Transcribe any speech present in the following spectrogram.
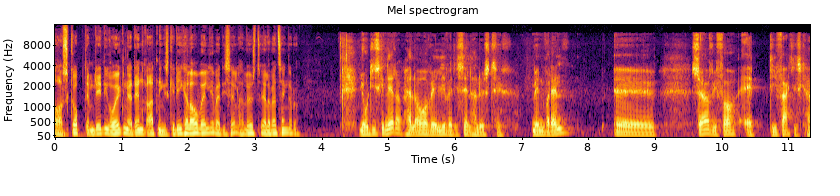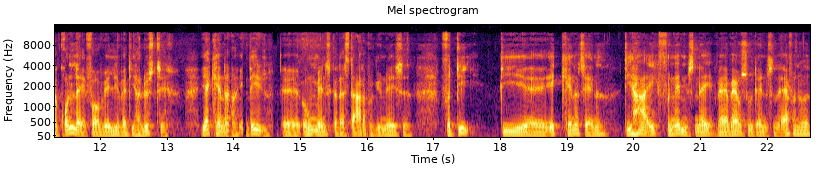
at skubbe dem lidt i ryggen af den retning? Skal de ikke have lov at vælge, hvad de selv har lyst til, eller hvad tænker du? Jo, de skal netop have lov at vælge, hvad de selv har lyst til. Men hvordan øh, sørger vi for, at de faktisk har grundlag for at vælge, hvad de har lyst til? Jeg kender en del øh, unge mennesker, der starter på gymnasiet, fordi de øh, ikke kender til andet. De har ikke fornemmelsen af, hvad erhvervsuddannelsen er for noget.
